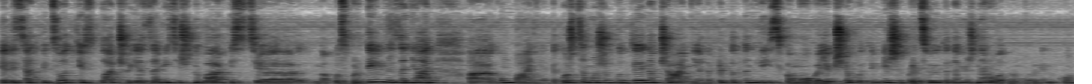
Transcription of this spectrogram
50% сплачує за місячну вартість е, або спортивних занять е, компанія. Також це може бути навчання, наприклад, англійська мова, якщо ви тим більше працюєте на міжнародному ринку.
